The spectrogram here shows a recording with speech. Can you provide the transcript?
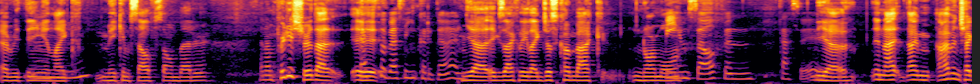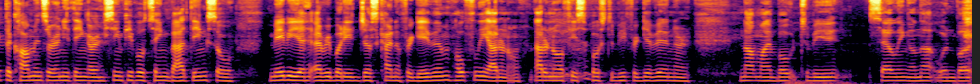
everything and like Mm-hmm. make himself sound better. And I'm pretty sure that That's the best thing he could have done. yeah, exactly. Like just come back normal. Be himself, and that's it. Yeah, and I I'm, I haven't checked the comments or anything or seen people saying bad things, so maybe everybody just kind of forgave him. Hopefully, I don't know. I don't know if he's supposed to be forgiven or not. My boat to be sailing on that one, but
